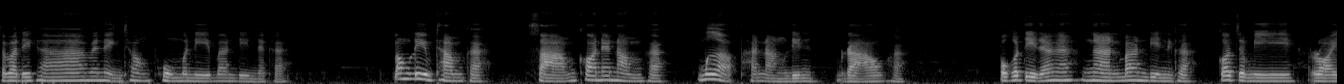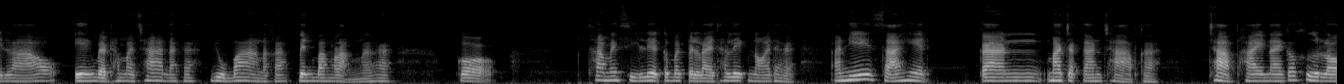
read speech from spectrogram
สวัสดีค่ะแม่หน่งช่องภูมิมณีบ้านดินนะคะ ต้องรีบทำค่ะสามข้อแนะนำค่ะ เมื่อผนังดินร้าวค่ะ ปกตินะคะงานบ้านดินค่ะ ก็จะมีรอยร้าวเองแบบธรรมชาตินะคะ อยู่บ้างนะคะ เป็นบางหลังนะคะ ก็ถ้าไม่ซีเรียสก็ไม่เป็นไรถ้าเล็กน้อยนะคะอันนี้สาเหตุการมาจากการฉาบค่ะ ฉาบภายในก็คือเรา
